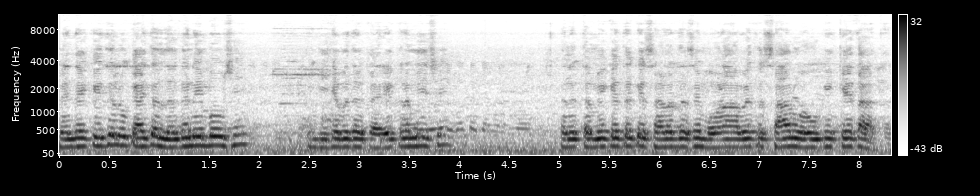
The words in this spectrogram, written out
મેં તો કીધેલું કે આજે તો લગ્ન બહુ છે બીજા બધા કાર્યક્રમ એ છે. અને તમે કહેતા કે સાડા દસે મોડા આવે તો સારું આવું કંઈ કહેતા હતા.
